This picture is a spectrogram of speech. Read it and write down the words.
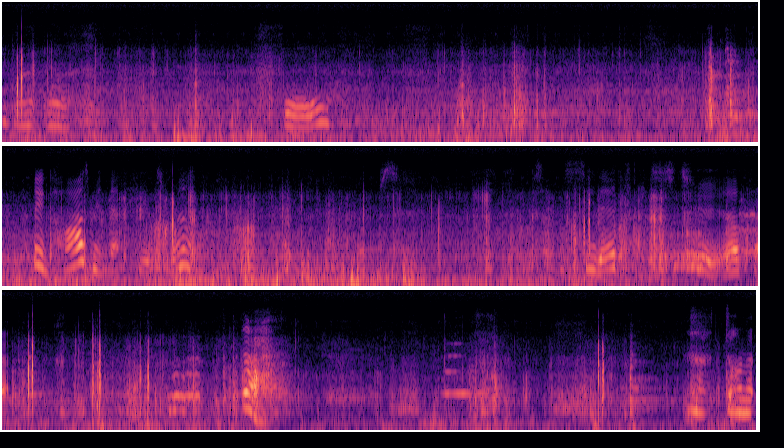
You don't want to fall. Big Hosman that here as well. Oops. Because I can see their tracks too. Oh crap. Ah, Darn it.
